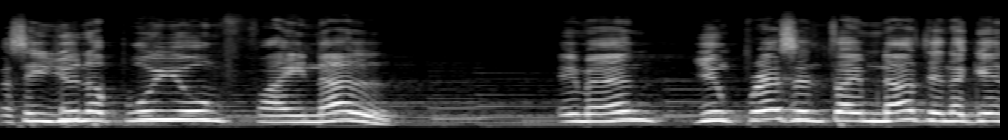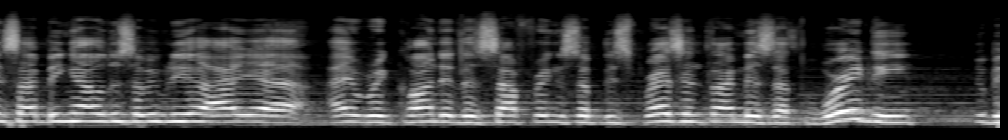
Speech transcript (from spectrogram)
Kasi yun na po yung final. Amen? Yung present time natin, again, sabi nga doon sa Biblia, I, uh, I recounted the sufferings of this present time is not worthy to be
